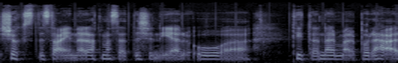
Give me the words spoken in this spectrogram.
köksdesigner, att man sätter sig ner och titta närmare på det här?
